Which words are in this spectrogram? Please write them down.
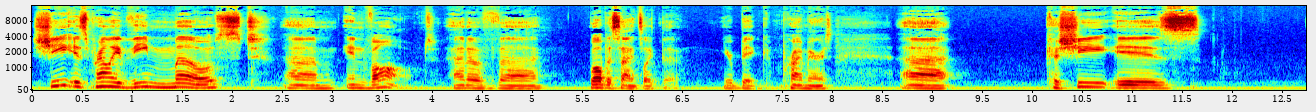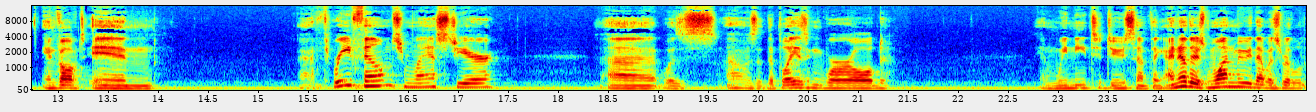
she is probably the most um, involved out of, uh, well, besides like the your big primaries. Uh, because she is involved in uh, three films from last year. Uh, was oh was it The Blazing World? And we need to do something. I know there's one movie that was re-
